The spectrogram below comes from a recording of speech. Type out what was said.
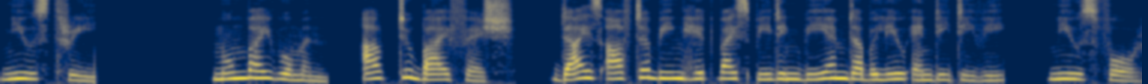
News 3. Mumbai woman, out to buy fish, dies after being hit by speeding BMW NDTV. News 4.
